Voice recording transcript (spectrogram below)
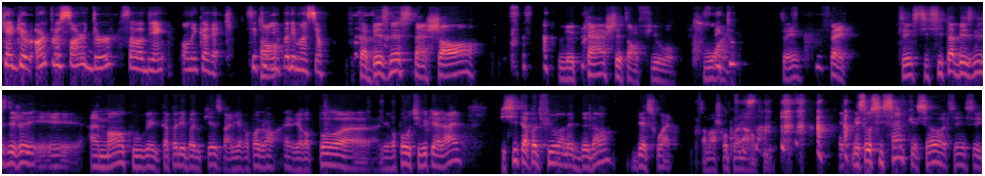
Calcul 1 plus 1, 2, ça va bien. On est correct. C'est tout, il n'y a pas d'émotion. Ta business, c'est un char. le cash, c'est ton fuel. C'est tout. Fait, si, si ta business déjà est, un manque ou tu n'as pas des bonnes pièces, ben, elle n'ira pas, grand, elle ira pas, euh, ira pas où tu veux qu'elle aille. Puis si tu n'as pas de fuel à mettre dedans, guess what? Ça ne marchera pas non plus. mais, c'est aussi simple que ça. C'est, c'est,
